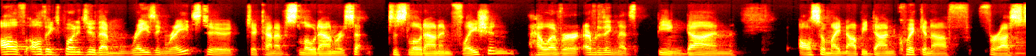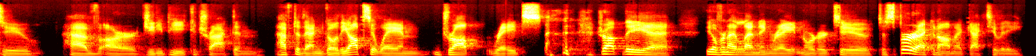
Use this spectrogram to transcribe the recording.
all, all things pointing to them raising rates to to kind of slow down to slow down inflation. However, everything that's being done also might not be done quick enough for us mm-hmm. to have our GDP contract and have to then go the opposite way and drop rates, drop the uh, the overnight lending rate in order to to spur economic activity.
